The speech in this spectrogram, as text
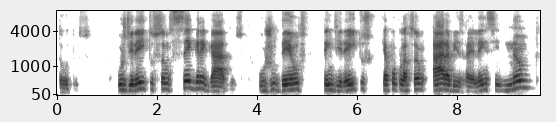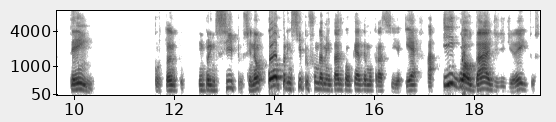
todos. Os direitos são segregados. Os judeus têm direitos que a população árabe israelense não tem. Portanto, um princípio, se não o princípio fundamental de qualquer democracia, que é a igualdade de direitos,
